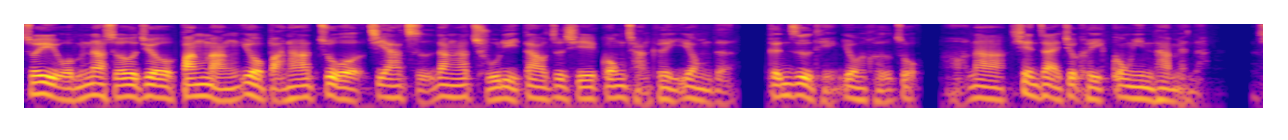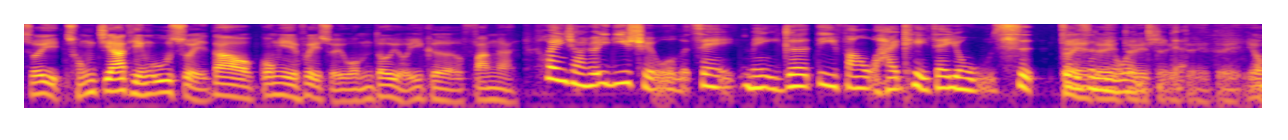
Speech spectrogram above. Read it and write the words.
所以我们那时候就帮忙又把它做加持，让它处理到这些工厂可以用的。跟日挺又合作，好，那现在就可以供应他们了。所以从家庭污水到工业废水，我们都有一个方案。换句话说，一滴水我在每一个地方，我还可以再用五次，这是没有问题的。对对对对，用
